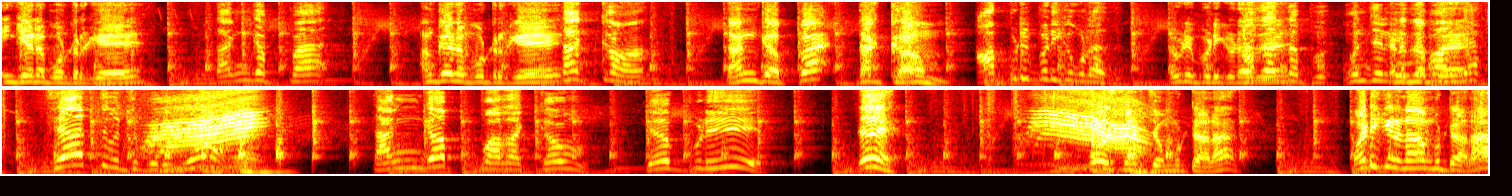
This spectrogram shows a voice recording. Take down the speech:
இங்க என்ன போட்டிருக்கு? தங்கப்ப. அங்க என்ன போட்டிருக்கு? தக்கம். தங்கப்ப தக்கம். அப்படி படிக்க கூடாது எப்படி படிக்க கூடாது தப்பு. கொஞ்சம் என்ன தப்பு? பாருங்க. சேர்த்து வச்சு படிங்க. தங்க பதக்கம் எப்படி? டேய் போஸ்ட் அடிச்ச முட்டாளா? படிக்கிற நான் முட்டாளா?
